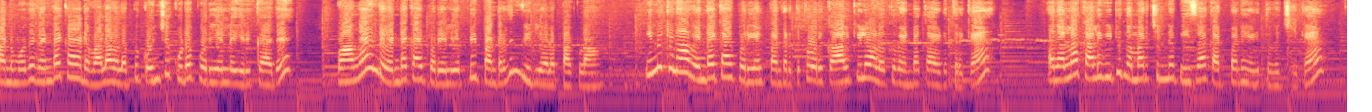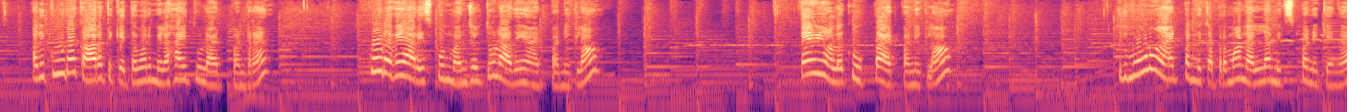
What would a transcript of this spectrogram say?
பண்ணும்போது வெண்டைக்காயோட வளவளப்பு கொஞ்சம் கூட பொரியல்ல இருக்காது. வாங்க இந்த வெண்டைக்காய் பொரியல் எப்படி பண்றதுன்னு வீடியோல பார்க்கலாம். இன்னைக்கு நான் வெண்டைக்காய் பொரியல் பண்றதுக்கு ஒரு கால் கிலோ அளவுக்கு வெண்டைக்காய் எடுத்திருக்கேன். அதை நல்லா கழுவிட்டு இந்த மாதிரி சின்ன பீஸா கட் பண்ணி எடுத்து வச்சிருக்கேன். அது கூட காரத்துக்கு ஏற்ற மாதிரி மிளகாய் தூள் ஆட் பண்றேன். கூடவே அரை ஸ்பூன் மஞ்சள் தூள் அதையும் ஆட் பண்ணிக்கலாம். தேவையான அளவுக்கு உப்பு ஆட் பண்ணிக்கலாம். இது மூணும் ஆட் பண்ணதுக்கு அப்புறமா நல்லா மிக்ஸ் பண்ணிக்கோங்க.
